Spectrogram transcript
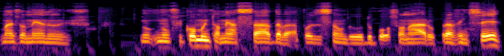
mais ou menos, não, não ficou muito ameaçada a posição do, do Bolsonaro para vencer,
